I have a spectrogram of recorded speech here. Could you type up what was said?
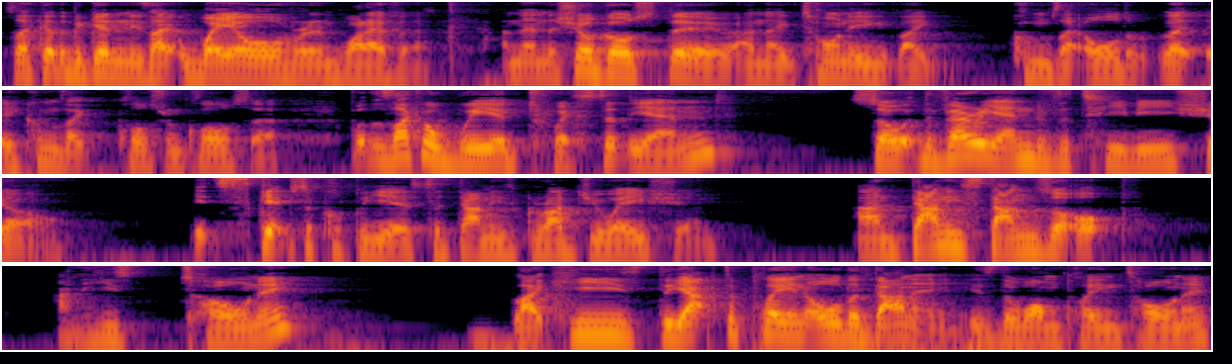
So like at the beginning, he's like way over and whatever, and then the show goes through, and like Tony like comes like older, like he comes like closer and closer. But there's like a weird twist at the end. So at the very end of the TV show, it skips a couple years to Danny's graduation, and Danny stands up, and he's Tony. Like he's the actor playing older Danny is the one playing Tony.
